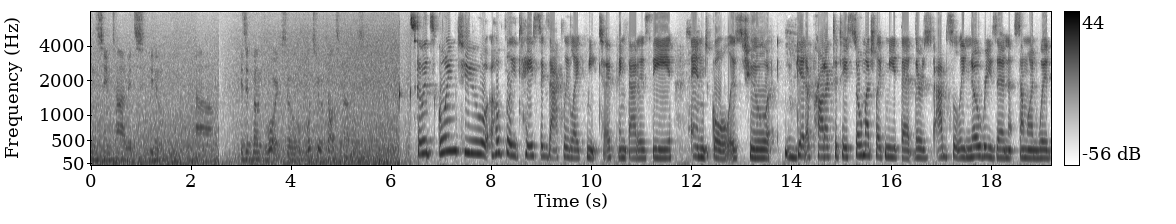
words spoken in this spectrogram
in the same time, it's you know, um, is it going to work? So, what's your thoughts about this? So it's going to hopefully taste exactly like meat. I think that is the end goal is to get a product to taste so much like meat that there's absolutely no reason someone would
